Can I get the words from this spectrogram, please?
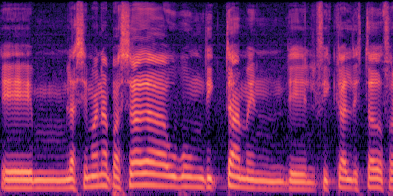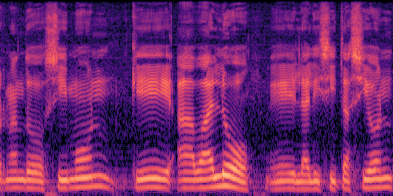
Em, la semana pasada hubo un dictamen del fiscal de Estado Fernando Simón que avaló eh, la licitación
